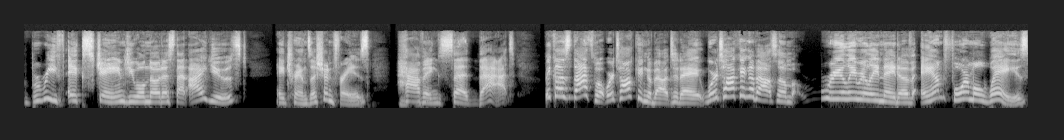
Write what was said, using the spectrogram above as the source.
brief exchange, you will notice that I used a transition phrase. Mm-hmm. Having said that, because that's what we're talking about today. We're talking about some really, really native and formal ways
